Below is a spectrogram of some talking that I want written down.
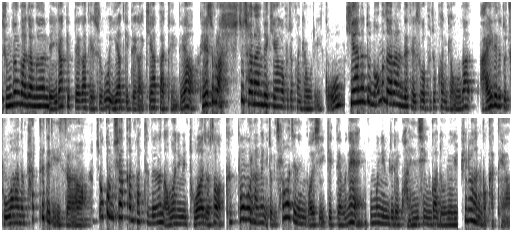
중등 과정은 1학기 때가 대수고 2학기 때가 기하 파트인데요. 대수를 아주 잘하는데 기하가 부족한 경우도 있고 기하는 또 너무 잘하는데 대수가 부족한 경우가 아이들이 또 좋아하는 파트들이 있어요. 조금 취약한 파트들은 어머님이 도와줘서 극복을 하면 좀 채워지는 것이 있기 때문에 부모님들의 관심과 노력이 필요한 것 같아요.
